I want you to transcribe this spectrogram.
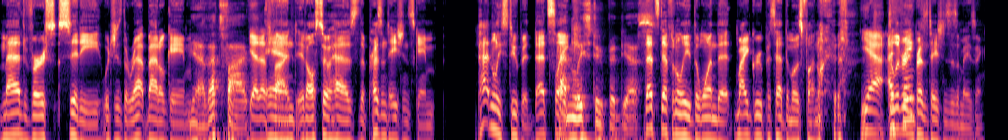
Madverse City, which is the rap battle game. Yeah, that's five. Yeah, that's fine. and five. it also has the presentations game. Patently stupid. That's like Patently stupid, yes. that's definitely the one that my group has had the most fun with. Yeah, I Delivering think presentations is amazing.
